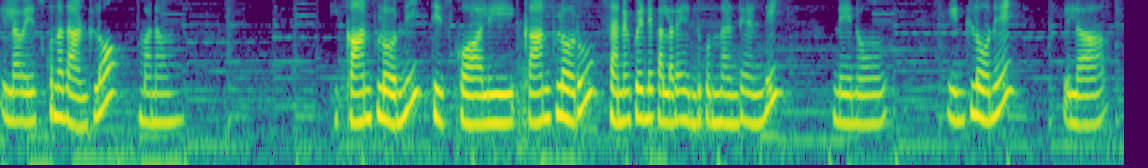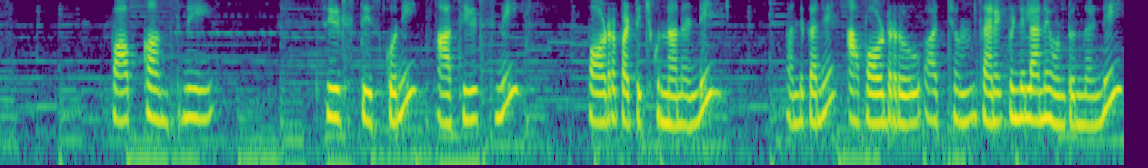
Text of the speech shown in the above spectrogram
ఇలా వేసుకున్న దాంట్లో మనం ఈ కార్న్ఫ్లోర్ని తీసుకోవాలి. కార్న్ఫ్లోరు శనగపిండి కలరే ఎందుకు ఉందంటే అండి నేను ఇంట్లోనే ఇలా పాప్కార్న్స్ని సీడ్స్ తీసుకొని ఆ సీడ్స్ని పౌడర్ పట్టించుకున్నానండి. అందుకనే ఆ పౌడరు అచ్చం శనగపిండిలానే ఉంటుందండి.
